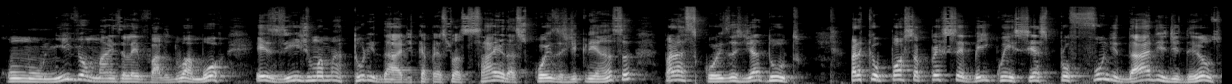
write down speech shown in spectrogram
como o nível mais elevado do amor exige uma maturidade, que a pessoa saia das coisas de criança para as coisas de adulto. Para que eu possa perceber e conhecer as profundidades de Deus,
